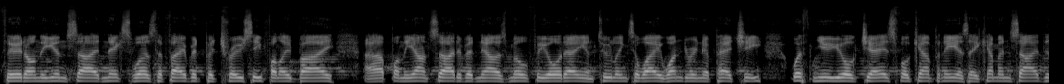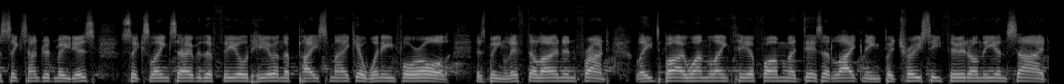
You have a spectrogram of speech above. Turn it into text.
Third on the inside next was the favourite Petrucci, followed by uh, up on the outside of it now is Milfiore and two lengths away Wandering Apache with New York Jazz for company as they come inside the 600 metres. Six lengths over the field here and the pacemaker winning for all has been left alone in front. Leads by one length here from Desert Lightning. Petrucci third on the inside.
